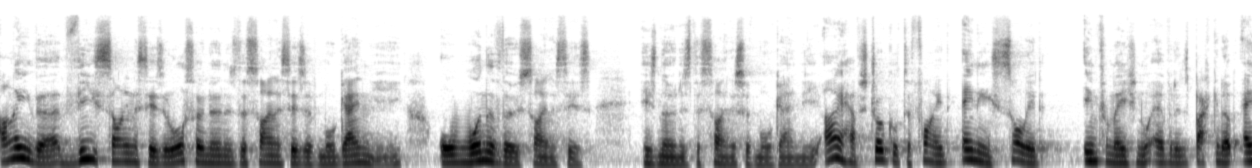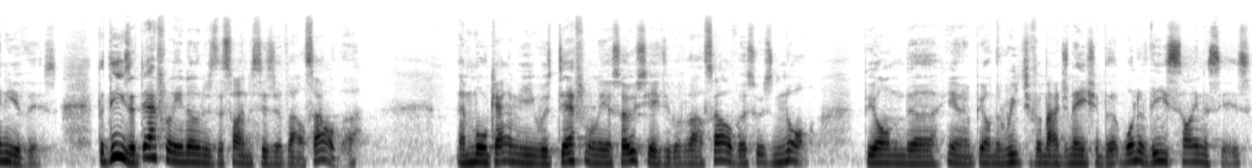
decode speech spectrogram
either these sinuses are also known as the sinuses of Morgagni, or one of those sinuses is known as the sinus of Morgagni. I have struggled to find any solid information or evidence backing up any of this. But these are definitely known as the sinuses of Valsalva. And Morgagni was definitely associated with Valsalva, so it's not beyond the, you know, beyond the reach of imagination, but that one of these sinuses,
